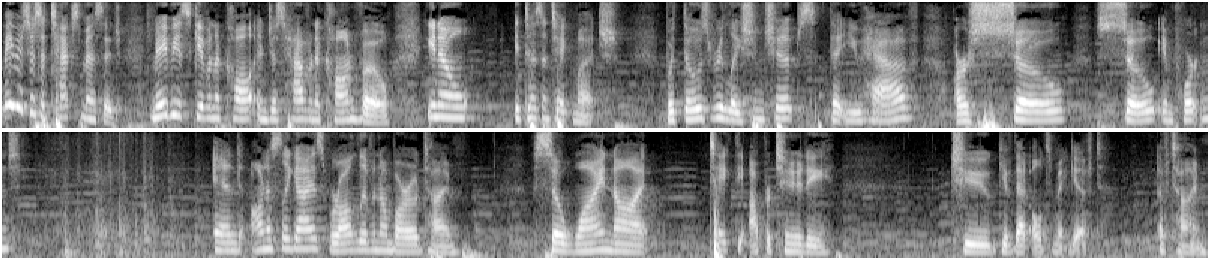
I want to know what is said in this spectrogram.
Maybe it's just a text message. Maybe it's giving a call and just having a convo. You know, it doesn't take much. But those relationships that you have are so, so important. And honestly, guys, we're all living on borrowed time. So why not take the opportunity to give that ultimate gift of time.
